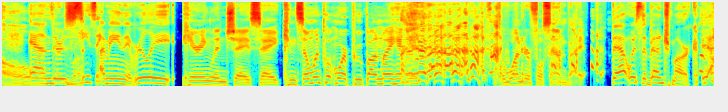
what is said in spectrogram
Oh, and there's, I mean, it really. hearing Lin Shaye say, "Can someone put more poop on my hand?" is a wonderful soundbite. That was the benchmark. Yeah.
